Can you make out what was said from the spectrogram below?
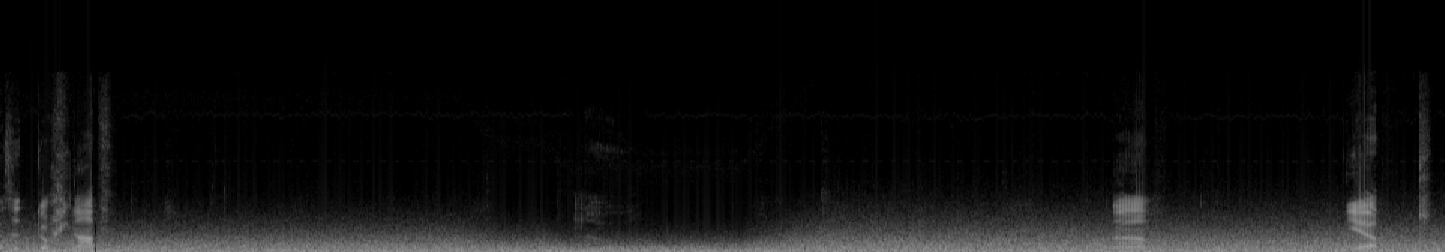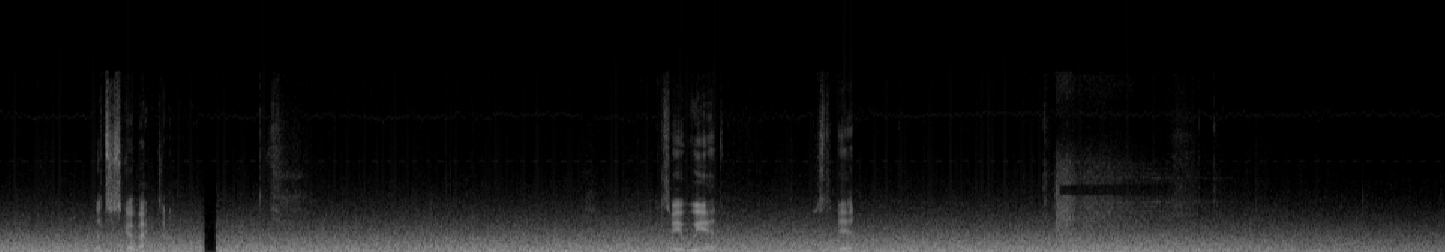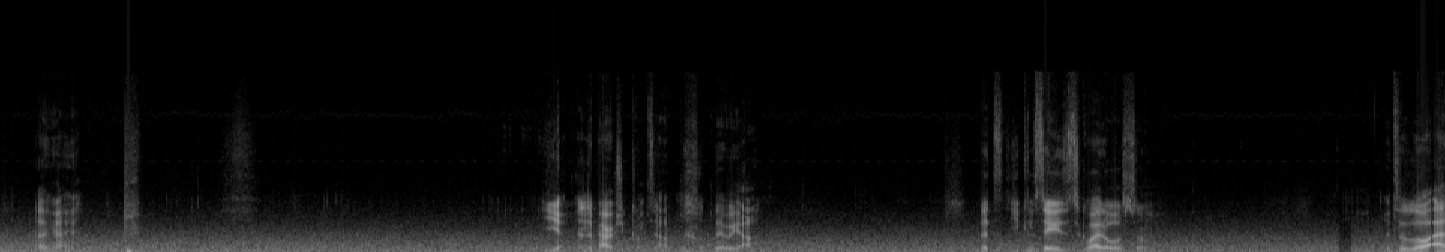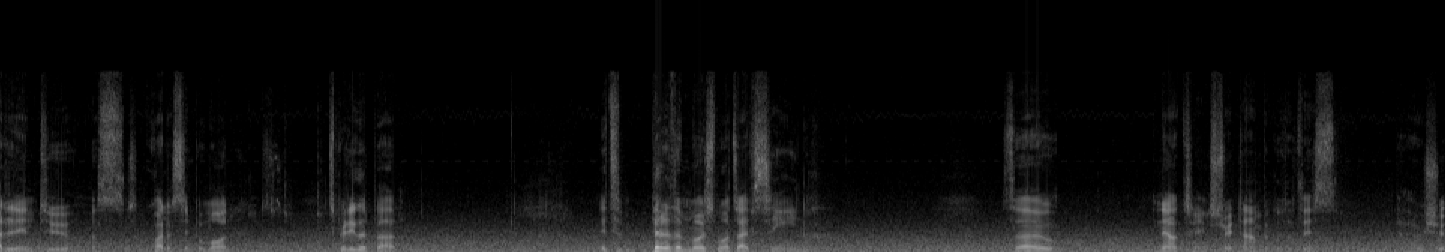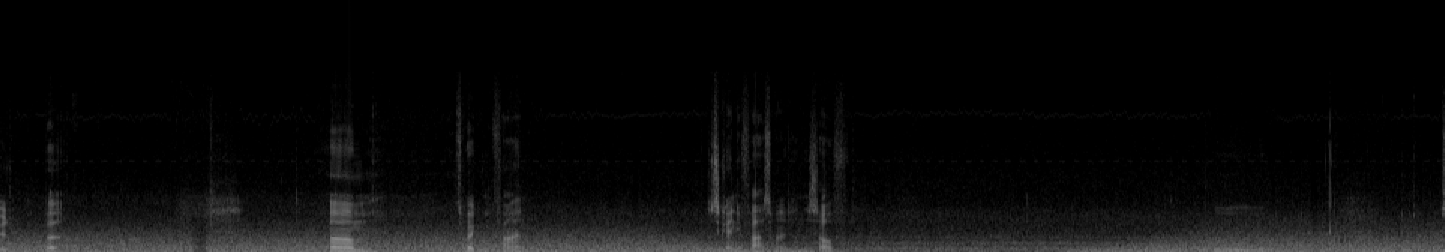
Is it going up? No. Um. Yeah. Let's just go back to... them. It's a bit weird. Just a bit. Okay. Yeah, and the parachute comes out. there we are. But you can see it's quite awesome. It's a lot added into a, quite a simple mod. It's, pretty good, but it's better than most mods I've seen. So now it's going straight down because of this parachute, but um, it's working fine. Doesn't go any faster when I turn this off.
